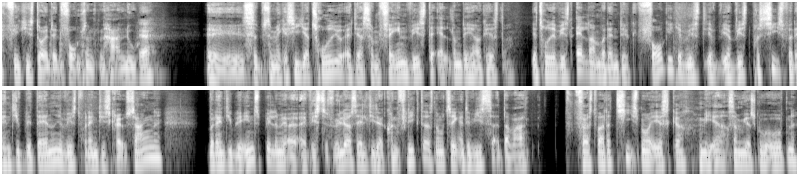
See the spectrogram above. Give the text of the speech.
fik historien den form, som den har nu. ja. Øh, så, så man kan sige, jeg troede jo, at jeg som fan vidste alt om det her orkester. Jeg troede, jeg vidste alt om, hvordan det foregik. Jeg vidste, jeg, jeg vidste præcis, hvordan de blev dannet. Jeg vidste, hvordan de skrev sangene. hvordan de blev indspillet med, og jeg vidste selvfølgelig også alle de der konflikter og sådan nogle ting, og det viste sig, at der var, først var der 10 små æsker mere, som jeg skulle åbne,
